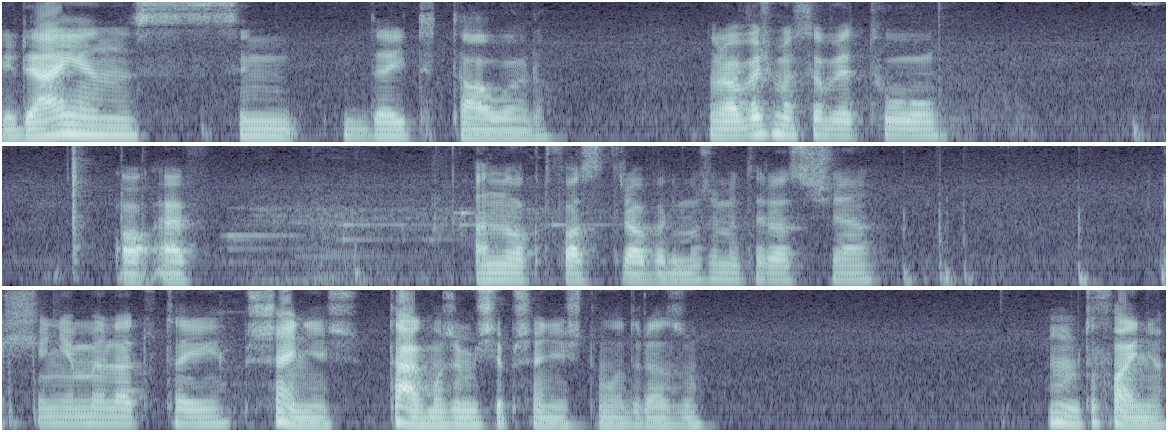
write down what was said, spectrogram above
Ryan Syndate Tower. Dobra, weźmy sobie tu. O, F. Unlocked Fast Travel. Możemy teraz się. Jak się nie mylę, tutaj przenieść. Tak, możemy się przenieść tu od razu. Hmm, to fajnie.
